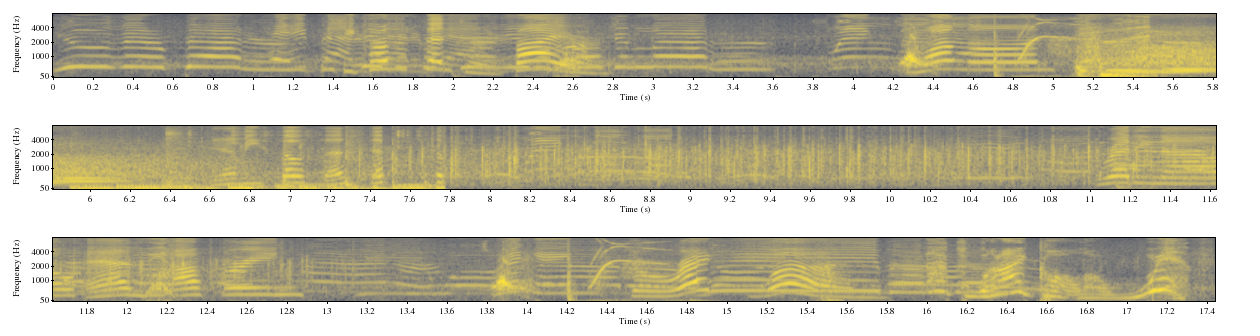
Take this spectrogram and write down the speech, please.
You there batter. He comes center. Fire. Swung on. Sammy Sosa steps to the... Ready now. And the offering. Swinging. Strike one. That's what I call a whiff.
